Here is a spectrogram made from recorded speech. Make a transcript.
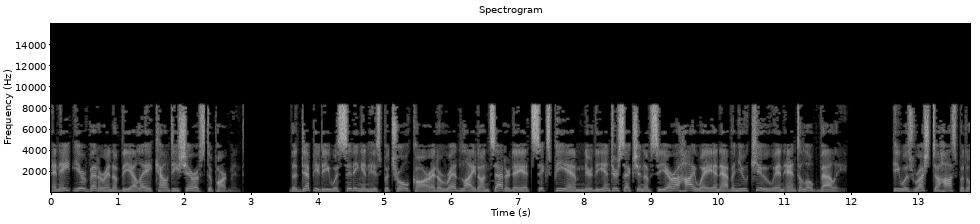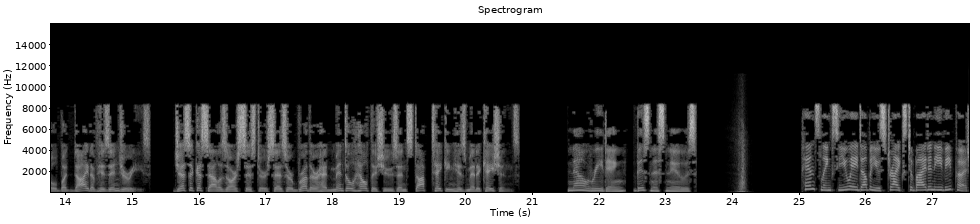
an eight-year veteran of the LA County Sheriff's Department. The deputy was sitting in his patrol car at a red light on Saturday at 6 p.m. near the intersection of Sierra Highway and Avenue Q in Antelope Valley. He was rushed to hospital but died of his injuries. Jessica Salazar's sister says her brother had mental health issues and stopped taking his medications. Now reading Business News. Pence links UAW strikes to Biden EV push.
